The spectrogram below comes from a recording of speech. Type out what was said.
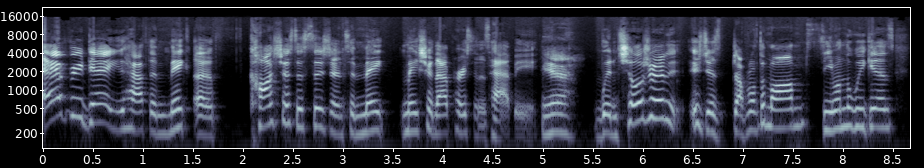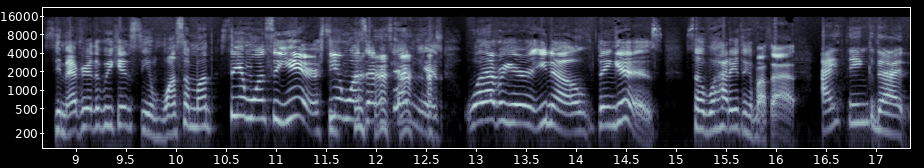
Every day you have to make a conscious decision to make make sure that person is happy Yeah. when children it's just dropping off the mom, see him on the weekends, see him every other weekend, see him once a month, see him once a year, see him once every 10 years, whatever your, you know, thing is. So well, how do you think about that? I think that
